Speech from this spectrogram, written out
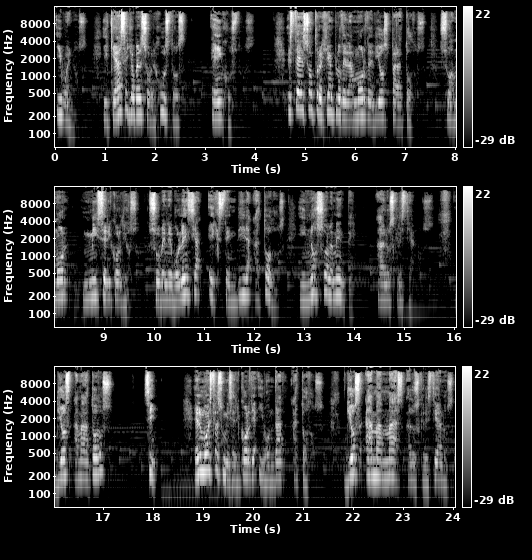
y buenos, y que hace llover sobre justos e injustos. Este es otro ejemplo del amor de Dios para todos, su amor misericordioso, su benevolencia extendida a todos y no solamente a los cristianos. ¿Dios ama a todos? Sí, Él muestra su misericordia y bondad a todos. ¿Dios ama más a los cristianos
